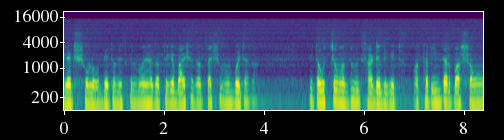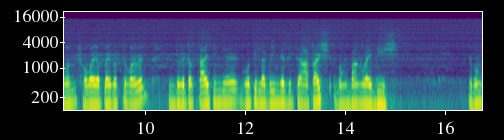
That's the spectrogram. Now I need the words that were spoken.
গ্রেড ষোলো, বেতন স্কেল নয় হাজার থেকে বাইশ হাজার চারশো নব্বই টাকা। এটা উচ্চ মাধ্যমিক সার্টিফিকেট, অর্থাৎ ইন্টার পাস সমমান সবাই অ্যাপ্লাই করতে পারবেন। কিন্তু এটা টাইপিংয়ে গতি লাগবে ইংরেজিতে আঠাশ এবং বাংলায় বিশ। এবং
